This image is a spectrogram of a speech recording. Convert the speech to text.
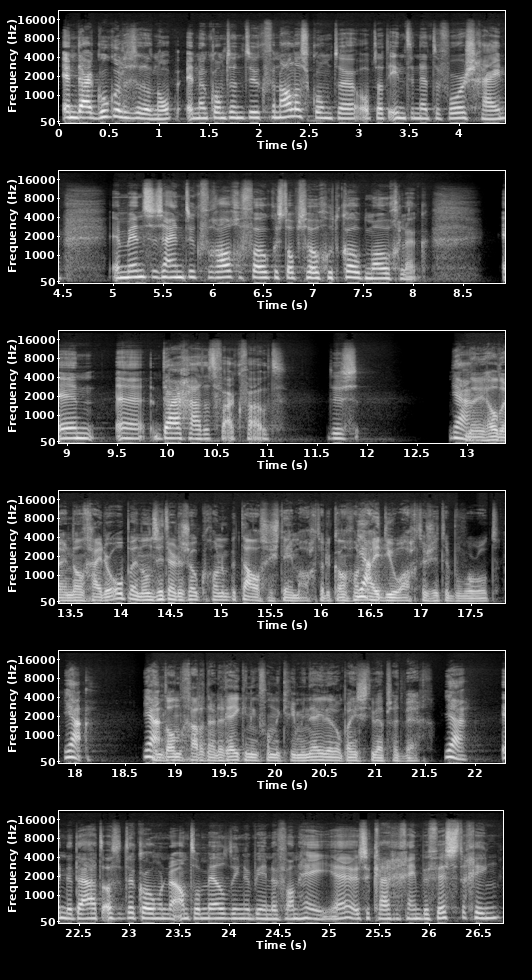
En daar googelen ze dan op. En dan komt er natuurlijk van alles komt er op dat internet tevoorschijn. En mensen zijn natuurlijk vooral gefocust op zo goedkoop mogelijk. En uh, daar gaat het vaak fout. Dus ja. Nee, helder. En dan ga je erop en dan zit er dus ook gewoon een betaalsysteem achter. Er kan gewoon ja. iDeal achter zitten bijvoorbeeld. Ja. ja. En dan gaat het naar de rekening van de criminelen en opeens is die website weg. Ja, inderdaad. Als er komen een aantal meldingen binnen van... hé, hey, ze krijgen geen bevestiging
